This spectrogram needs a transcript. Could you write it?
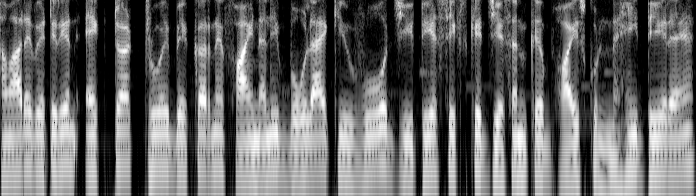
हमारे वेटेरियन एक्टर ट्रोय बेकर ने फाइनली बोला है कि वो जी टी सिक्स के जेसन के वॉइस को नहीं दे रहे हैं।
